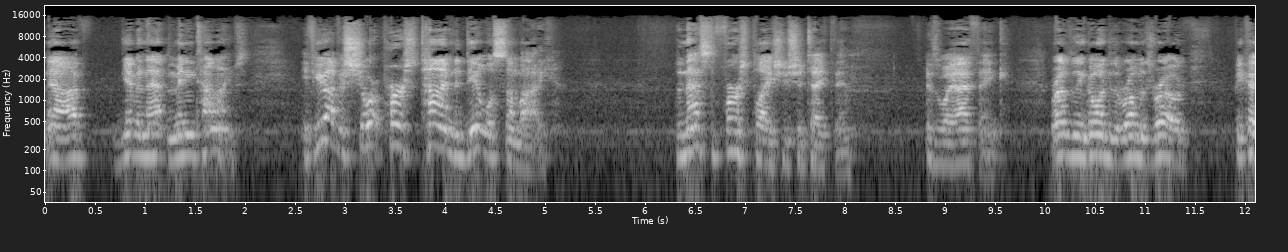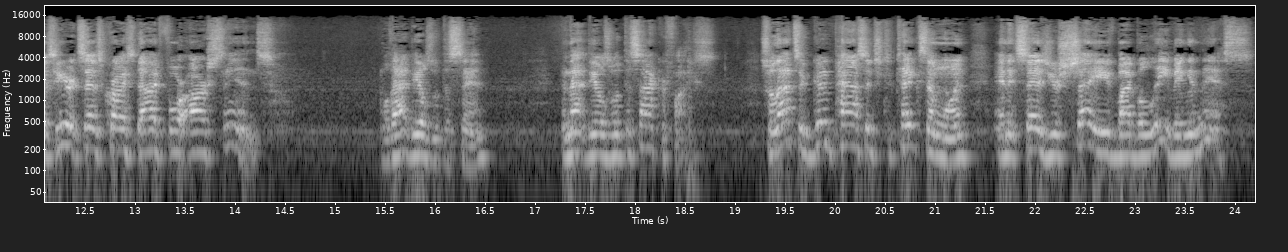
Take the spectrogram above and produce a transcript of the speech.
Now, I've given that many times. If you have a short time to deal with somebody, then that's the first place you should take them, is the way I think, rather than going to the Romans road. Because here it says Christ died for our sins. Well, that deals with the sin, and that deals with the sacrifice. So that's a good passage to take someone, and it says you're saved by believing in this.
